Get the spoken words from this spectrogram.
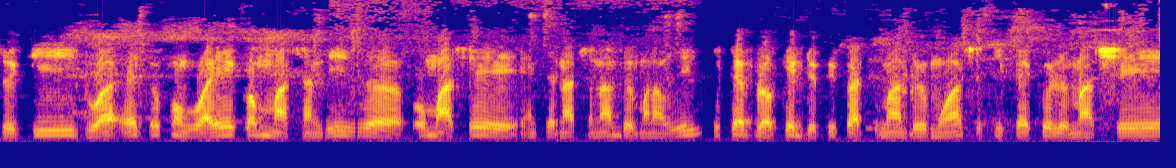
ce qui doit être convoyé comme marchandise euh, au marché international de Manaville, tout est bloqué depuis pratiquement deux mois, ce qui fait que le marché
